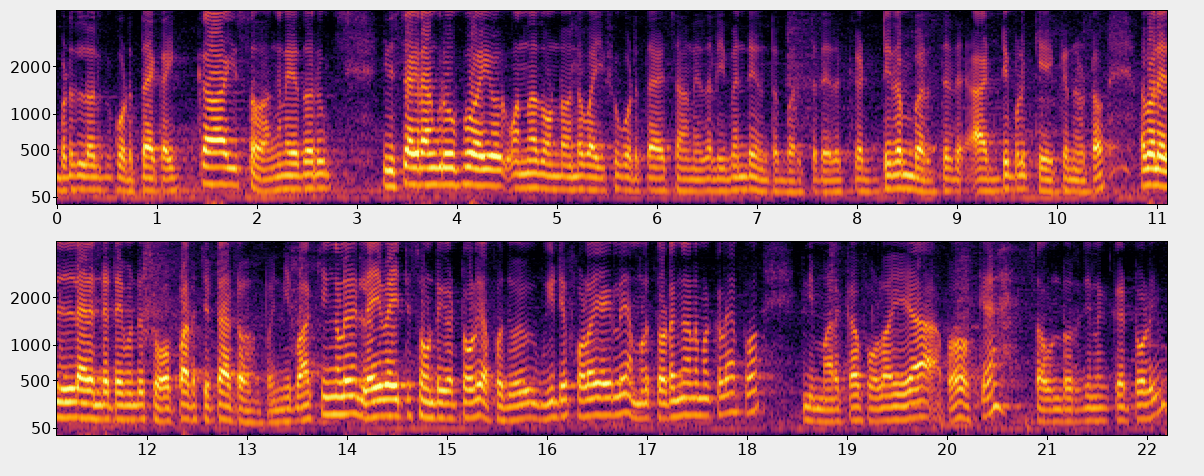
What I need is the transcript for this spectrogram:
ഇവിടെ ഉള്ളവർക്ക് കൊടുത്തേക്കാം ഇക്കായിസോ അങ്ങനെ ഏതൊരു ഇൻസ്റ്റാഗ്രാം ഗ്രൂപ്പ് വഴി വന്നതുകൊണ്ട് അവന്റെ വൈഫ് കൊടുത്തയച്ചാണ്. ഇതെല്ലാം ഇവന്റെ ചെയ്യുന്നുണ്ട് ബർത്ത്ഡേ ഇത് കെട്ടിലും ബർത്ത്ഡേ അടിപൊളി കേക്ക് കേട്ടോ അതുപോലെ എല്ലാവരും എന്റർടൈൻമെന്റ് ഷോപ്പ് അടച്ചിട്ടാട്ടോ അപ്പോൾ ഇനി ബാക്കി നിങ്ങൾ ലൈവായിട്ട് സൗണ്ട് കേട്ടോളി. അപ്പോൾ ഇത് വീഡിയോ ഫോളോ ചെയ്യില്ലേ നമ്മൾ തുടങ്ങുകയാണ് മക്കളെ. അപ്പോൾ ഇനി മറക്കാ ഫോളോ ചെയ്യുക. അപ്പോൾ ഓക്കെ സൗണ്ട് ഒറിജിനൽ കേട്ടോളിയും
